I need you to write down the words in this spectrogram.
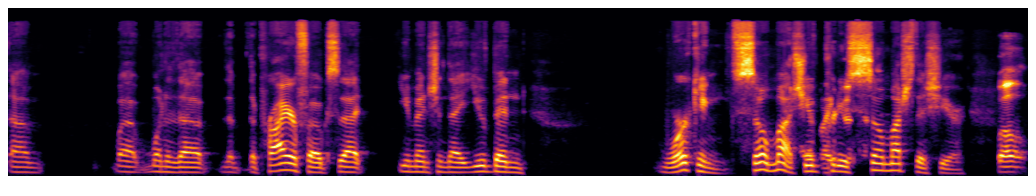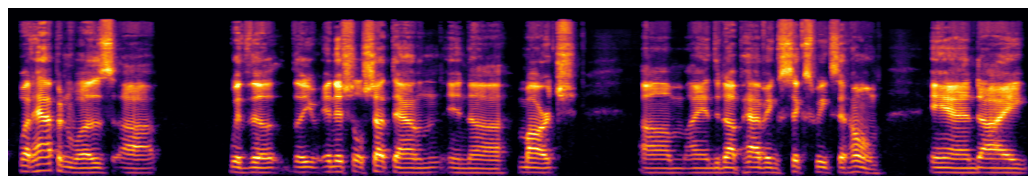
um, uh, one of the, the the prior folks that you mentioned that you've been working so much. Oh You've produced so much this year. Well, what happened was uh, with the the initial shutdown in uh, March, um, I ended up having six weeks at home, and I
